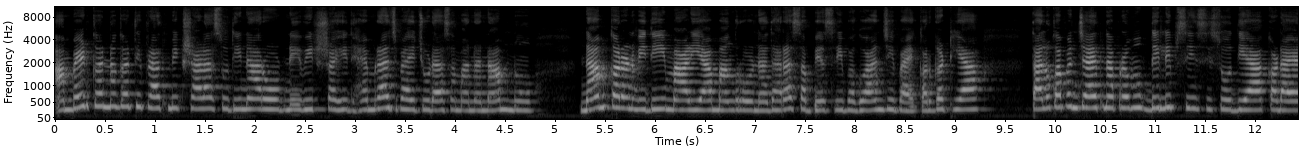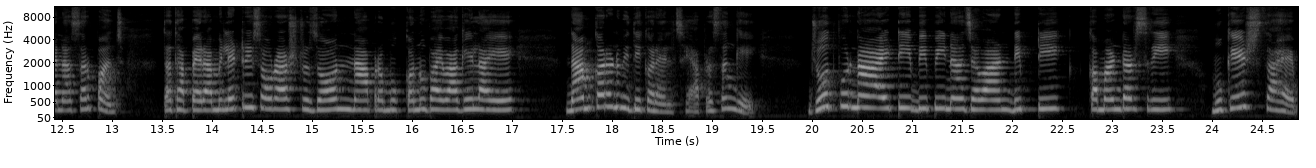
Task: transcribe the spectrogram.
આંબેડકર નગરથી પ્રાથમિક શાળા સુધીના રોડને વીર શહીદ હેમરાજભાઈ ચુડાસમાના નામનું નામકરણ વિધિ માળિયા માંગરોળના ધારાસભ્ય શ્રી ભગવાનજીભાઈ કરગઠિયા, તાલુકા પંચાયતના પ્રમુખ દિલીપસિંહ સિસોદિયા, કડાયાના સરપંચ તથા પેરામિલિટરી સૌરાષ્ટ્ર ઝોનના પ્રમુખ કનુભાઈ વાઘેલાએ નામકરણ વિધિ કરેલ છે. આ પ્રસંગે જોધપુરના આઈટીબીપીના જવાન ડિપ્ટી કમાન્ડર શ્રી મુકેશ સાહેબ,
